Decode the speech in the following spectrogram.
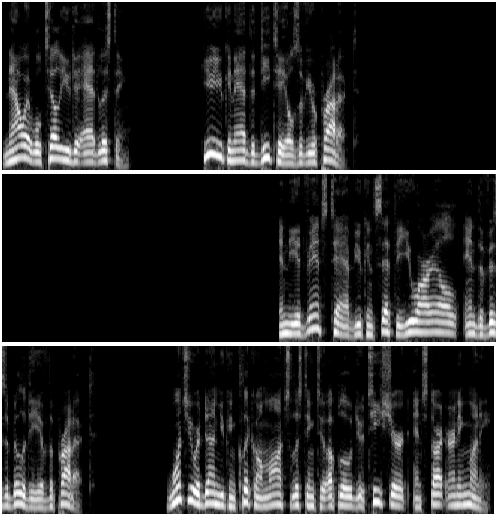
Now it will tell you to add listing. Here you can add the details of your product. In the Advanced tab, you can set the URL and the visibility of the product. Once you are done, you can click on Launch Listing to upload your t-shirt and start earning money.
